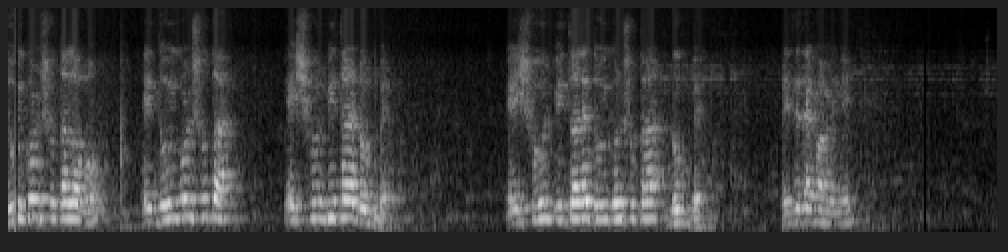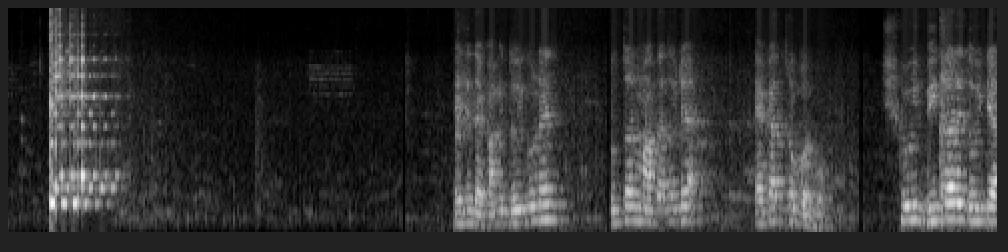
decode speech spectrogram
দুই গুণ সুতা নেব এই দুই গুণ সুতা এই সুর ভিতরে ঢুকবে এই সুর ভিতরে দুই গুণ সুতা ঢুকবে এই যে দেখো আমি নিই। এই যে দেখো, আমি দুই গুণের সুতার মাথা দুইটা একাত্র করব। সুইর ভিতরে দুইটা,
